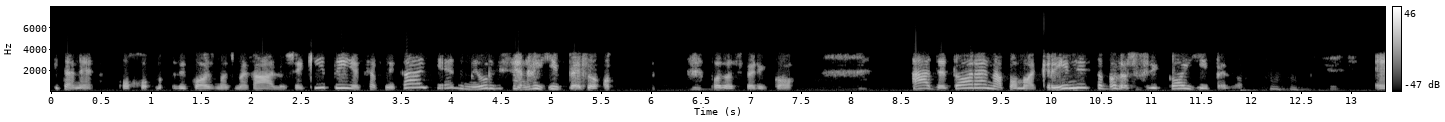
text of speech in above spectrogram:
ήταν ο χω- δικός μας μεγάλος εκεί, πήγε ξαφνικά και δημιούργησε ένα γήπεδο ποδοσφαιρικό. Άντε τώρα να απομακρύνεις το ποδοσφαιρικό γήπεδο. Ε,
